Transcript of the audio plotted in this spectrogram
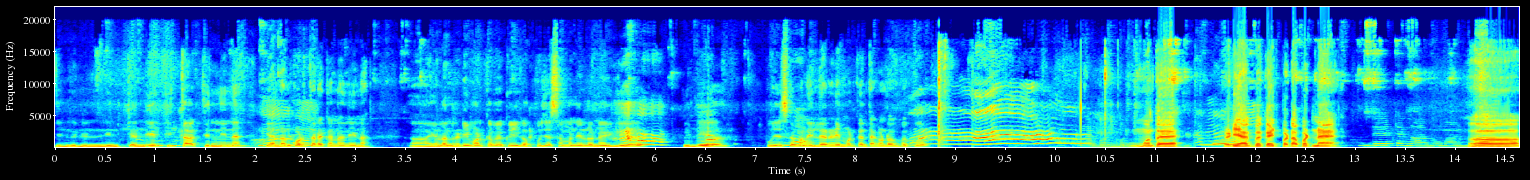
ನಿನ್ಗೆ ನಿನ್ನ ನಿನ್ನ ಚೆನ್ನಿ ಕಿತ್ತಾಕ್ತೀನಿ ನಿನ್ನ ಎಲ್ಲ ಕೊಡ್ತಾರೆ ಕಣ್ಣ ನೀನು. ಎಲ್ಲ ರೆಡಿ ಮಾಡ್ಕೋಬೇಕು. ಈಗ ಪೂಜೆ ಸಾಮಾನು ಎಲ್ಲ ಇಲ್ಲಿ ಇಲ್ಲಿ ಪೂಜೆ ಸಾಮಾನು ಇಲ್ಲೇ ರೆಡಿ ಮಾಡ್ಕೊಂಡು ತಗೊಂಡು ಹೋಗ್ಬೇಕು. ಮತ್ತೆ ರೆಡಿ ಆಗ್ಬೇಕಾಯ್ತು ಪಟಾಪಟ್ನೆ. ಹಾಂ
